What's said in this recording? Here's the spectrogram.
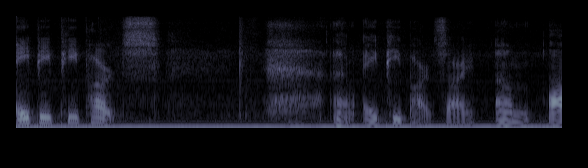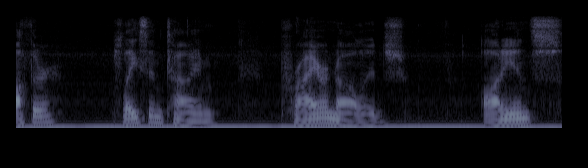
APP parts, oh, AP parts, sorry. Um, author, place and time, prior knowledge, audience,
